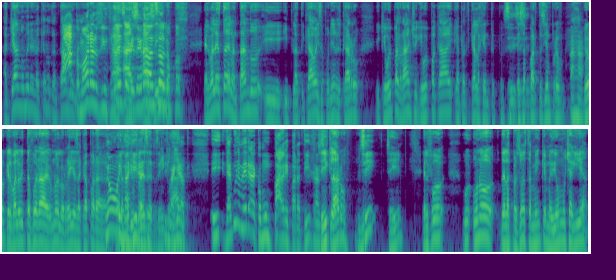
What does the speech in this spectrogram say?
Aquí ando, miren, aquí ando cantando. Ah, como ahora los influencers Ah, que se graban así, solo. compa. El Vale ya está adelantando y, y platicaba y se ponía en el carro y que voy para el rancho y que voy para acá y a platicar a la gente. Pues Sí, sí, esa sí. parte siempre. Ajá. Yo creo que el Vale ahorita fuera uno de los reyes acá para, No, para ser imagínate. claro. imagínate. Y de alguna manera era como un padre para ti, Francisco. Sí, claro. Sí. Sí. Él fue uno de las personas también que me dio mucha guía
